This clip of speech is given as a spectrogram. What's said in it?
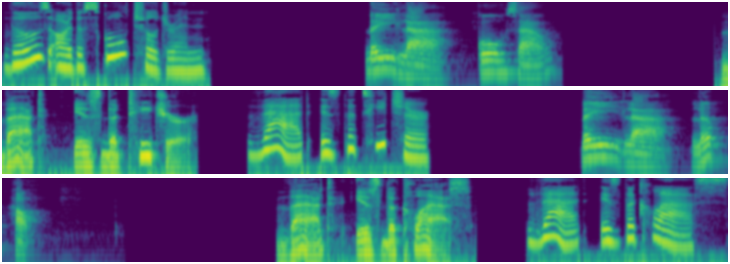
Those are the school children. Đây là cô giáo. That is the teacher. That is the teacher. Đây là lớp học. That is the class. That is the class.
